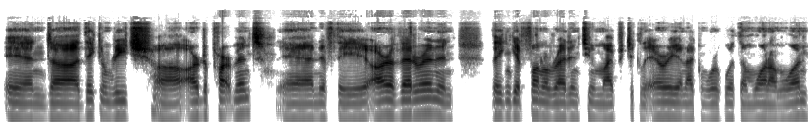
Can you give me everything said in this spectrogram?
and uh, they can reach uh, our department. And if they are a veteran, and they can get funneled right into my particular area, and I can work with them one on one.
